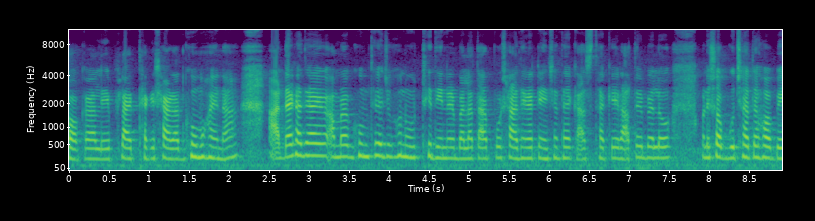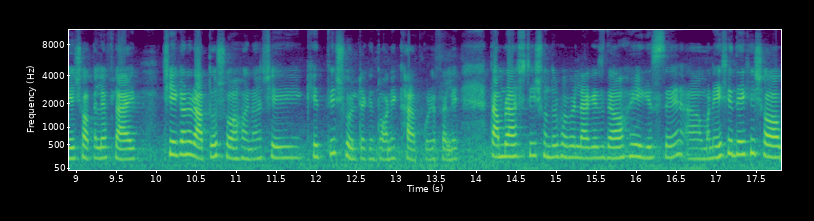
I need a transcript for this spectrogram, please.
সকালে ফ্লাইট থাকে, সারা ঘুম হয় না। আর দেখা যায় আমরা ঘুম থেকে যখন উঠি দিনের বেলা, তারপর সারাদিনের টেনশন থাকে, কাজ থাকে, রাতের বেলাও মানে সব গুছাতে হবে, সকালে ফ্লাইট সেই কারণে রাতেও শোয়া হয় না। সেই ক্ষেত্রে সত্যি শরীরটা কিন্তু অনেক খারাপ করে ফেলে। তা আমরা আসছি, সুন্দরভাবে লাগেজ দেওয়া হয়ে গেছে। মানে এসে দেখি সব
